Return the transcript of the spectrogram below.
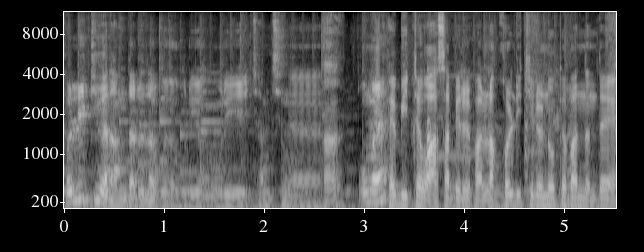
quality가 남다르다고요 우리 우리 참치는. 오메? 회 밑에 와사비를 발라 quality를 높여봤는데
